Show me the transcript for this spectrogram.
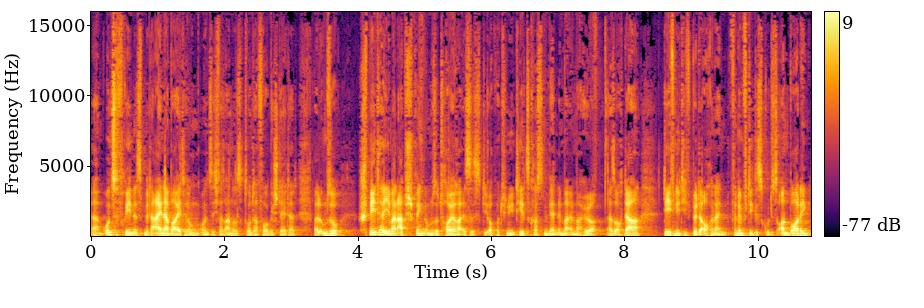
ähm, unzufrieden ist mit der Einarbeitung und sich was anderes darunter vorgestellt hat. Weil umso später jemand abspringt, umso teurer ist es. Die Opportunitätskosten werden immer, immer höher. Also auch da definitiv bitte auch in ein vernünftiges, gutes Onboarding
